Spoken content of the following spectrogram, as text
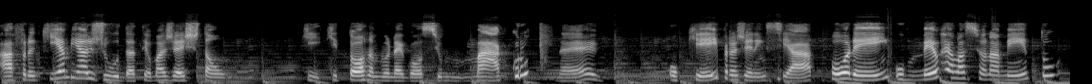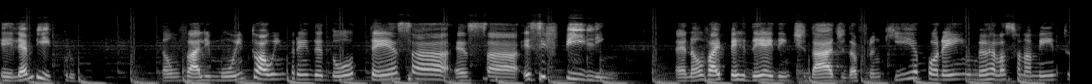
a franquia me ajuda a ter uma gestão que, que torna meu negócio macro, né? Ok para gerenciar, porém o meu relacionamento ele é micro. Então vale muito ao empreendedor ter essa, essa, esse feeling. Né? Não vai perder a identidade da franquia, porém o meu relacionamento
